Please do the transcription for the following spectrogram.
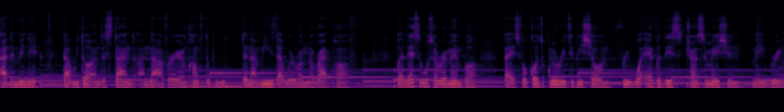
at the minute that we don't understand and that are very uncomfortable, then that means that we're on the right path. But let's also remember that it's for God's glory to be shown through whatever this transformation may bring.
